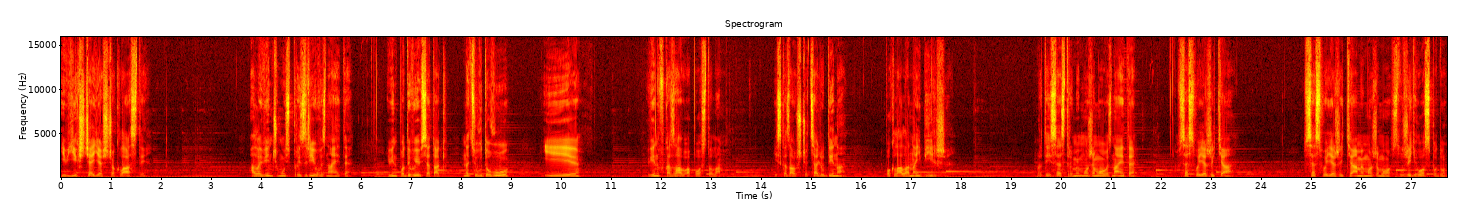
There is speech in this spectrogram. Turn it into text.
і в їх ще є що класти. Але він чомусь призрів, ви знаєте. І він подивився так на цю вдову, і він вказав апостолам і сказав, що ця людина поклала найбільше. Брати і сестри, ми можемо, ви знаєте, все своє життя, все своє життя ми можемо служити Господу.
